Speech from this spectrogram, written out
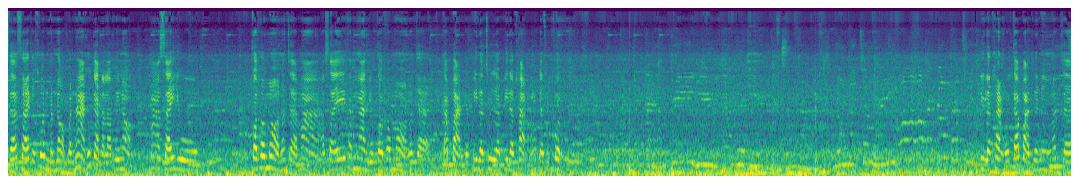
เช้าซ้ายกับคนบ้านนอกบ้านหน้าคือกันน่ะล่ะพี่น้องมาอาศัยอยู่กทมเนาะจ้ะมาอาศัยทำงานอยู่กทมเนาะจ้ะกลับบ้านกับปีละเทือปีละครั้งเนาะจ้ะทุกคน ปีละครั้งก็กลับบ้านเทื่อหนึงเนาะจ้ะ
